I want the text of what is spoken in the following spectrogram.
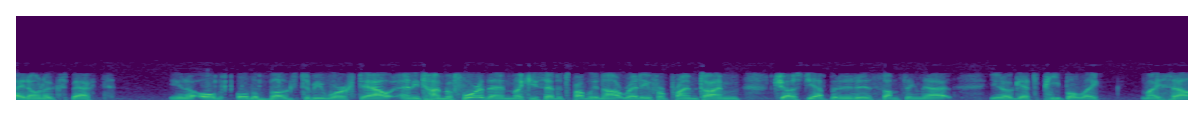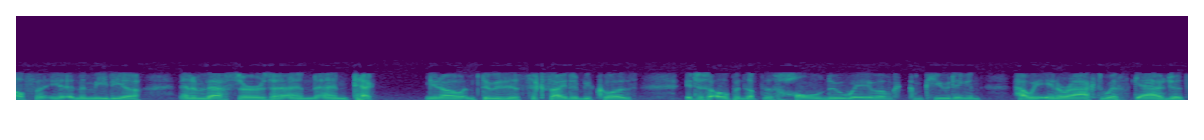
I don't expect, you know, all all the bugs to be worked out anytime before then. Like you said, it's probably not ready for prime time just yet, but it is something that, you know, gets people like myself uh, in the media and investors and and tech, you know, enthusiasts excited because it just opens up this whole new wave of computing and how we interact with gadgets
